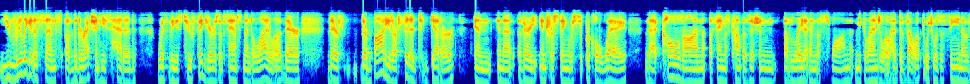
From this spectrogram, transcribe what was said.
you really get a sense of the direction he's headed with these two figures of Samson and Delilah. Their their their bodies are fitted together in in a, a very interesting reciprocal way that calls on a famous composition of Leda and the Swan that Michelangelo had developed, which was a scene of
